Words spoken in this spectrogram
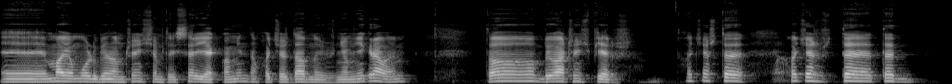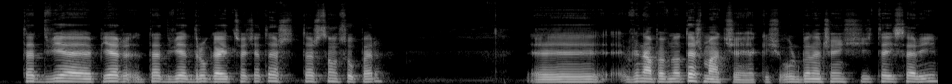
Yy, moją ulubioną częścią tej serii, jak pamiętam, chociaż dawno już w nią nie grałem, to była część pierwsza. Chociaż te, chociaż te, te, te, dwie, pier, te dwie, druga i trzecia też, też są super. Yy, wy na pewno też macie jakieś ulubione części tej serii,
